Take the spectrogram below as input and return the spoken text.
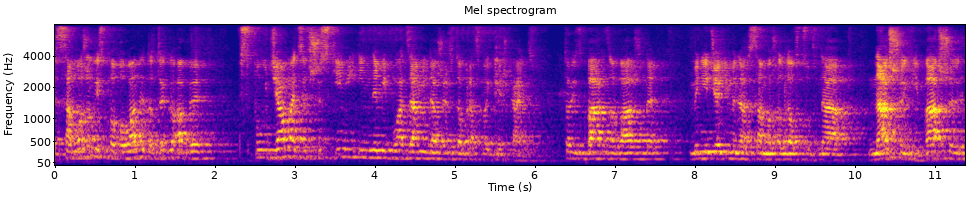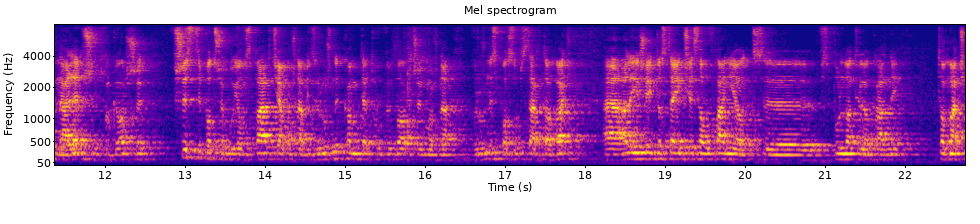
samorząd jest powołany do tego, aby współdziałać ze wszystkimi innymi władzami na rzecz dobra swoich mieszkańców. To jest bardzo ważne. My nie dzielimy nas samorządowców na naszych i waszych, na lepszych i gorszych. Wszyscy potrzebują wsparcia, można być z różnych komitetów wyborczych, można w różny sposób startować, e, ale jeżeli dostajecie zaufanie od e, wspólnoty lokalnej, to macie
